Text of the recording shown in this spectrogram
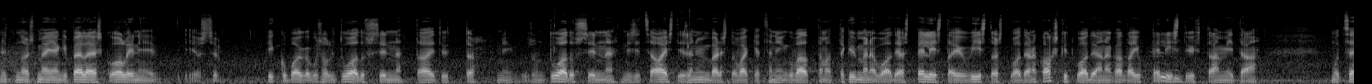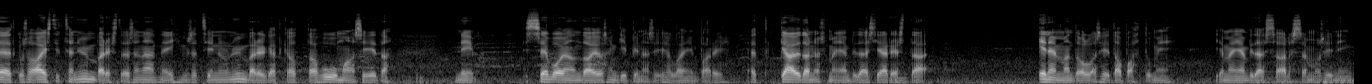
nyt noissa meidänkin peleissä kun oli, niin jos se pikkupoika, kun se oli tuotu sinne, tai tyttö, niin kun se on tuotu sinne, niin sitten se aistii sen ympäristön, vaikka et se niin välttämättä 10-vuotiaasta pelistä tai 15-vuotiaana, 20-vuotiaana tai pelistä yhtään mitään. Mutta se, että kun sä aistit sen ympäristön ja sä näet ne ihmiset siinä ympärillä, ketkä ottaa huumaa siitä, niin se voi antaa jo sen kipinä siihen lajin pariin. Et käytännössä meidän pitäisi järjestää enemmän tuollaisia tapahtumia ja meidän pitäisi saada semmoisia niin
